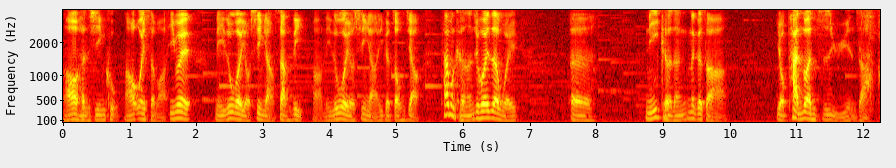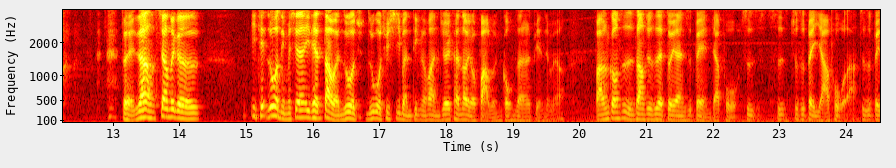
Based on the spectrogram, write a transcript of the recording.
然后很辛苦，然后为什么？因为你如果有信仰上帝啊，你如果有信仰一个宗教，他们可能就会认为，呃，你可能那个啥有叛乱之余，你知道吗？对，像像那个。一天，如果你们现在一天到晚，如果如果去西门町的话，你就会看到有法轮功在那边，有没有？法轮功事实上就是在对岸是被人家迫，是是就是被压迫啦，就是被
